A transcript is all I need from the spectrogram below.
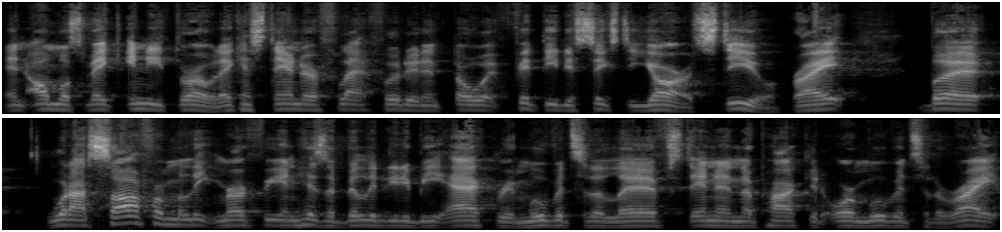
and almost make any throw. They can stand there flat footed and throw it 50 to 60 yards still, right? But what I saw from Maalik Murphy and his ability to be accurate, moving to the left, standing in the pocket, or moving to the right,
